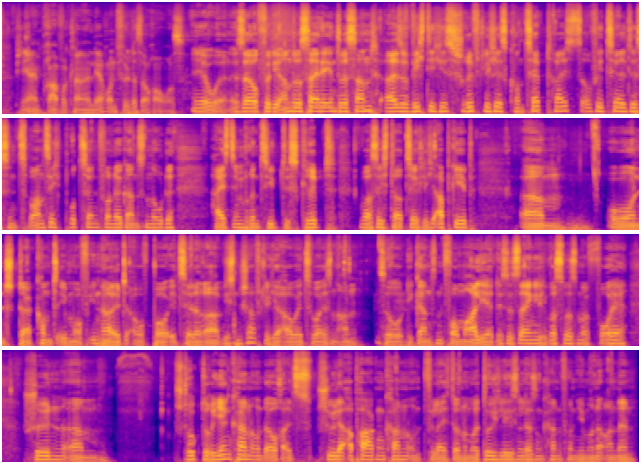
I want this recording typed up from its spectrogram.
Ich bin ja ein braver kleiner Lehrer und fülle das auch aus. Jawohl, ist auch für die andere Seite interessant. Also wichtiges schriftliches Konzept heißt es offiziell, das sind 20 Prozent von der ganzen Note, heißt im Prinzip das Skript, was ich tatsächlich abgebe. Ähm, und da kommt es eben auf Inhalt, Aufbau etc., wissenschaftliche Arbeitsweisen an. So die ganzen Formalien. Das ist eigentlich was, was man vorher schön ähm, strukturieren kann und auch als Schüler abhaken kann und vielleicht auch nochmal durchlesen lassen kann von jemand anderen.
